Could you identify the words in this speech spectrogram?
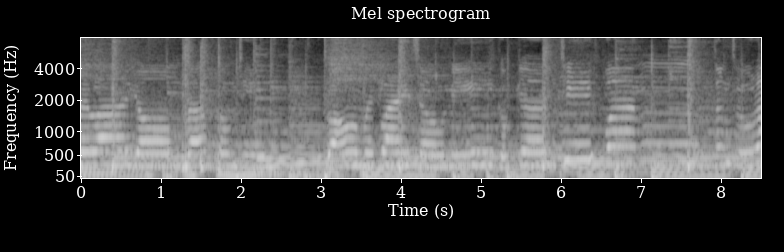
เวลายอมรับความจริงเราเมื่อไกลเท่านี้ก็เกินที่ฝันตั้งเท่าไร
